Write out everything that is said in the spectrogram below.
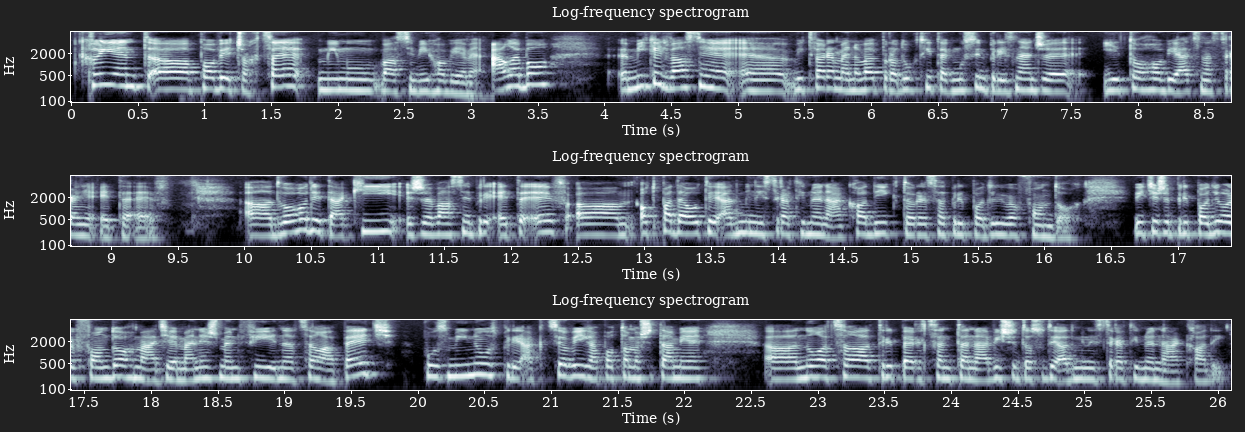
klient uh, povie, čo chce, my mu vlastne vyhovieme. Alebo my keď vlastne e, vytvárame nové produkty, tak musím priznať, že je toho viac na strane ETF. Dôvod je taký, že vlastne pri ETF odpadajú tie administratívne náklady, ktoré sa pri podielových fondoch. Viete, že pri podielových fondoch máte management fee 1,5 plus minus pri akciových a potom ešte tam je 0,3% navyše, to sú tie administratívne náklady.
